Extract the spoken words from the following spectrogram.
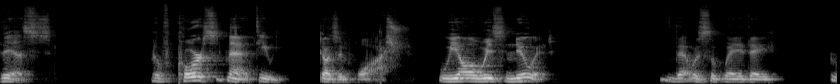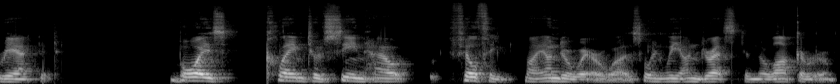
this. Of course, Matthew doesn't wash. We always knew it. That was the way they reacted. Boys claimed to have seen how filthy my underwear was when we undressed in the locker room.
